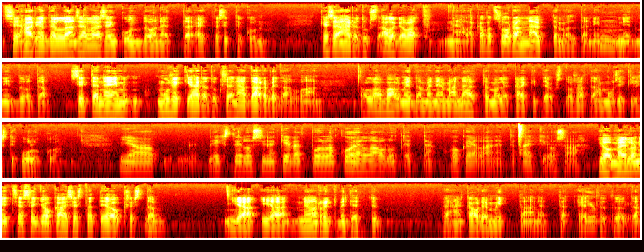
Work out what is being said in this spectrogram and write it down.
Se harjoitellaan sellaisen kuntoon, että, että sitten kun kesäharjoitukset alkavat, ne alkavat suoraan näyttämöltä, niin, mm. niin, niin tuota, sitten ei musiikkiharjoituksia enää tarvita, vaan ollaan valmiita menemään näyttämölle. Kaikki teokset osataan musiikillisesti ulkoa. Ja eikö teillä ole siinä kevätpuolella koelaulut, että kokeillaan, että kaikki osaa? Joo, meillä on itse asiassa jokaisesta teoksesta mm. ja, ja ne on rytmitetty tähän kauden mittaan. Että, että Jok- tuota,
